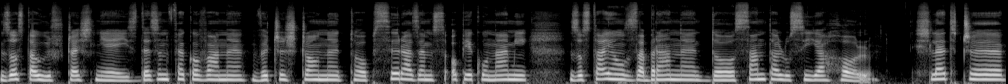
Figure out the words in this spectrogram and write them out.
został już wcześniej zdezynfekowany, wyczyszczony, to psy razem z opiekunami zostają zabrane do Santa Lucia Hall. Śledczy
